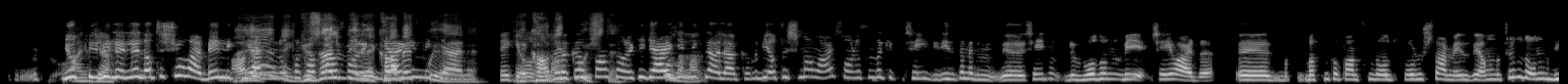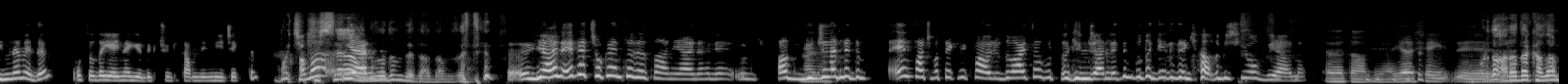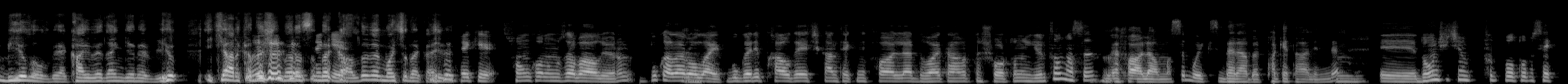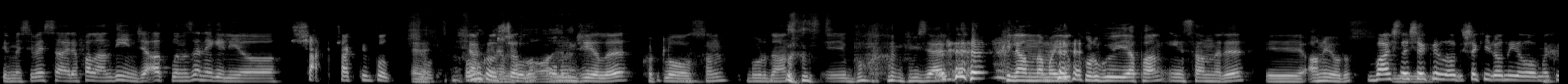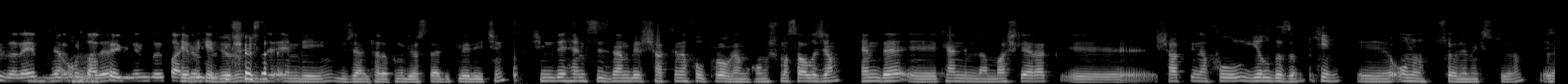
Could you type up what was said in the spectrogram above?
Yok Anca. birbirleriyle atışıyorlar belli ki Abi yani. yani güzel bir rekabet bu yani. yani. Peki rekabet o zaman. Takastan işte. sonraki gerginlikle zaman... alakalı bir atışma var. Sonrasındaki şeyi izlemedim. Ee, şeyin Vol'un bir şeyi vardı. Ee, basın toplantısında onu sormuşlar mevzuyu anlatıyordu da onu dinlemedim. O sırada yayına girdik çünkü tam dinleyecektim. Maçı Ama kişisel yani, algıladım dedi adam zaten. Yani evet çok enteresan yani hani az güncelledim. En saçma teknik faulü Dwight Howard'da güncelledim. Bu da geri zekalı bir şey oldu yani. evet abi ya. Ya şey e... Orada arada kalan bir yıl oldu ya. Kaybeden gene bir yıl. İki arkadaşın arasında kaldı ve maçı da kaybetti. Peki son konumuza bağlıyorum. Bu kadar olay, bu garip kavgaya çıkan teknik fauller Dwight Howard'ın şortunun yırtılması ve faal alması bu ikisi beraber paket halinde. e, Doncic'in futbol topu sektirmesi vesaire falan deyince aklınıza ne geliyor? Şak, Şak Dimple. Evet. Onu konuşacağız. 10. yılı kutlu olsun. Buradan e, bu güzel planlamayı, kurguyu yapan insanları e, anıyoruz. Başta ee, Şakil, Şakil O'Neal olmak üzere. Hepsine buradan sevgilerimize saygılarımızı Tebrik ediyoruz bize NBA'in güzel tarafını gösterdikleri için. Şimdi hem sizden bir Shaktina Full programı konuşması alacağım. Hem de e, kendimden başlayarak e, Shaktina Full yıldızım kim e, onu söylemek istiyorum. E,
